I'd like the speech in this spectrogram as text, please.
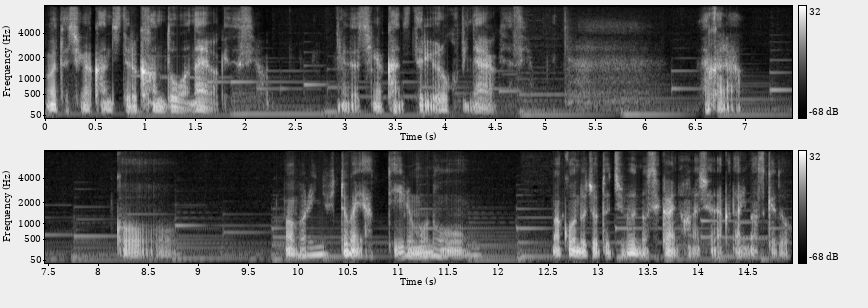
私が感じてる感動はないわけですよ。私が感じてる喜びないわけですよ。だからこう周りの人がやっているものをまあ今度ちょっと自分の世界の話じゃなくなりますけど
